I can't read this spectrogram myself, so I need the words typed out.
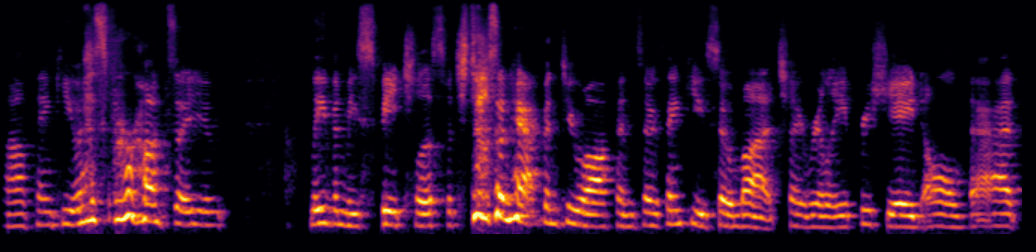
Well, thank you, Esperanza. You leaving me speechless, which doesn't happen too often. So thank you so much. I really appreciate all that.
